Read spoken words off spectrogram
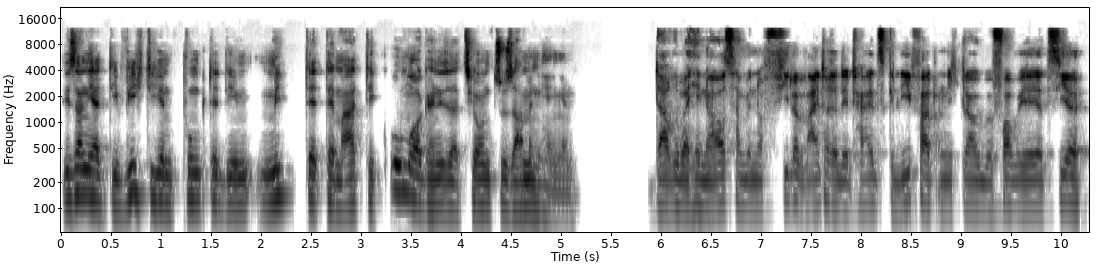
Die sind ja die wichtigen Punkte, die mit der Thematik Umorganisation zusammenhängen. Darüber hinaus haben wir noch viele weitere Details geliefert und ich glaube, bevor wir jetzt hier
